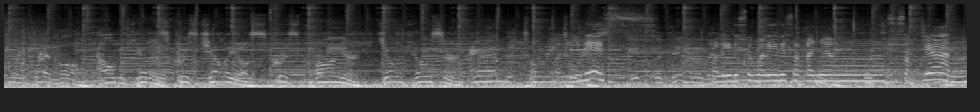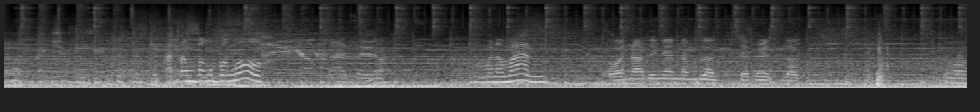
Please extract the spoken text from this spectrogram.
Featuring Fred Hall, Al McGinnis, Chris Chelios, Chris Pronger, Joe Koser, and Tony Malinis. Twist. It's a dinner that Malinis na malinis ang kanyang sasakyan. At ang bango-bango. Ano naman. Tuwan natin yan ng vlog, separate vlog. Oh,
